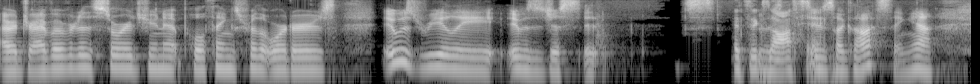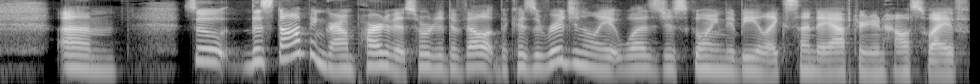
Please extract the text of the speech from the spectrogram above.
I would drive over to the storage unit, pull things for the orders. It was really, it was just, it, It's exhausting. it was exhausting, yeah. Um, so the stomping ground part of it sort of developed because originally it was just going to be like Sunday afternoon housewife,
